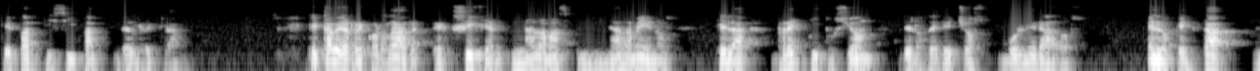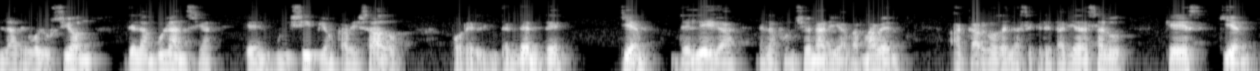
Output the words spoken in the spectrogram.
que participa del reclamo. Que cabe recordar, exigen nada más ni nada menos que la restitución de los derechos vulnerados, en lo que está la devolución de la ambulancia que el municipio encabezado por el intendente, quien delega en la funcionaria Bernabé a cargo de la Secretaría de Salud, que es quien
